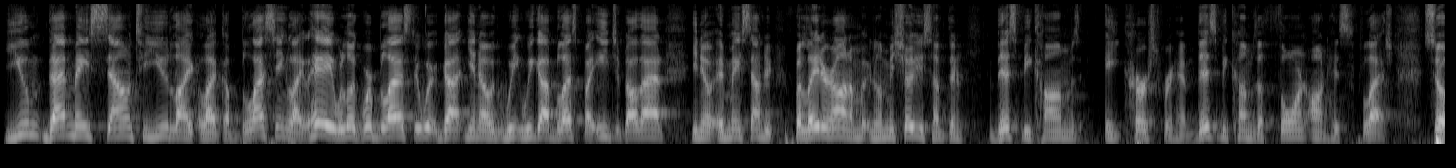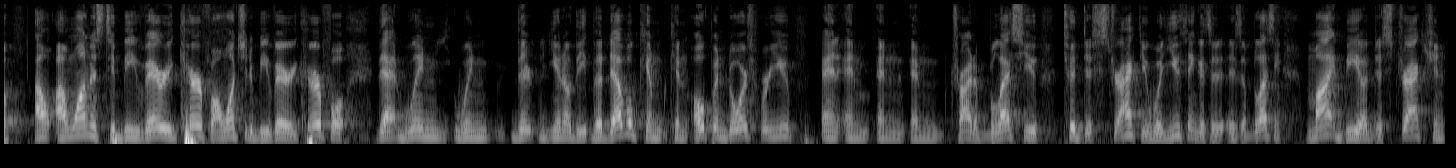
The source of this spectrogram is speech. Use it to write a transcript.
you that may sound to you like like a blessing. Like, hey, look, we're blessed. We got you know we, we got blessed by Egypt. All that. You know, it may sound to you, but later on, I'm, let me show you something this becomes a curse for him. This becomes a thorn on his flesh. So I, I, want us to be very careful. I want you to be very careful that when when the, you know the, the devil can can open doors for you and and and and try to bless you to distract you. What you think is a, is a blessing might be a distraction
